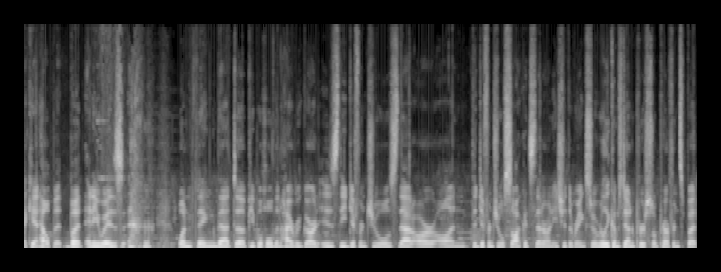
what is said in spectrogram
I can't help it. But anyways, one thing that uh, people hold in high regard is the different jewels that are on the different jewel sockets that are on each of the rings. So it really comes down to personal preference, but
